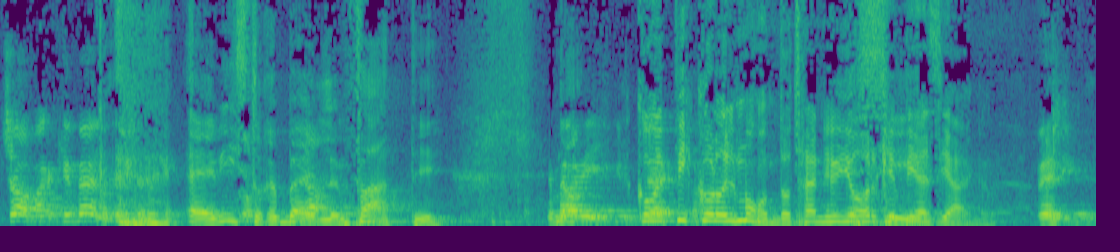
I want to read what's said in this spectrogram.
Ciao, ma che bello. Eh, hai visto che bello, No, infatti. che meraviglia. Come Cioè, piccolo il mondo tra New York sì. e Biasiago. vedi.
